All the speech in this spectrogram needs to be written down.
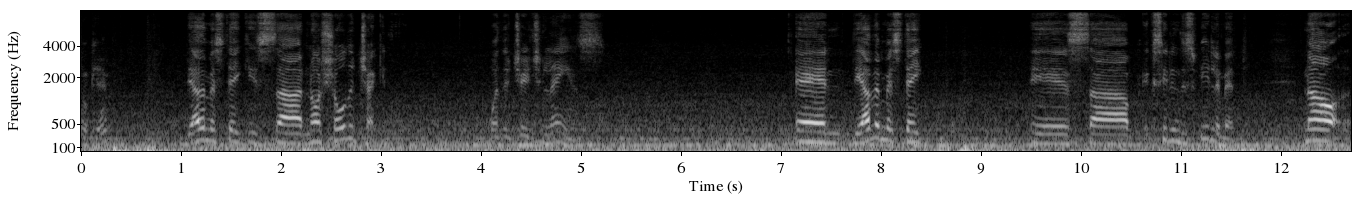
Okay. The other mistake is uh, no shoulder checking when they're changing lanes. And the other mistake is uh, exceeding the speed limit. Now,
